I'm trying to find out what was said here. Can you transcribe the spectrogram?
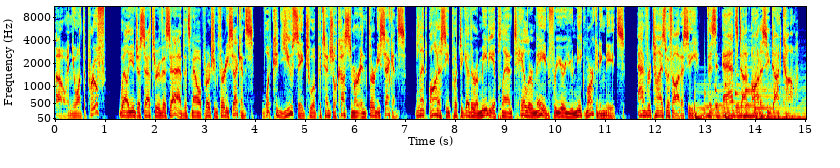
Oh, and you want the proof? Well, you just sat through this ad that's now approaching 30 seconds. What could you say to a potential customer in 30 seconds? Let Audacy put together a media plan tailor made for your unique marketing needs. Advertise with Audacy. Visit ads.audacy.com.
